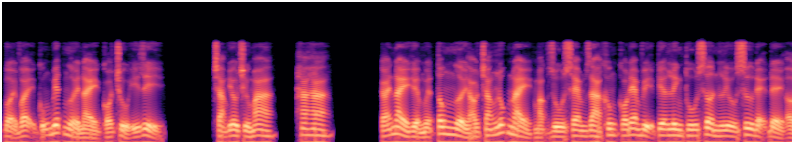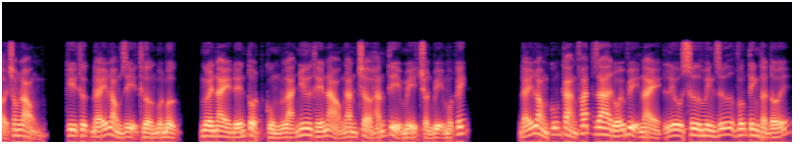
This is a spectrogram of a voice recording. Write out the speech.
bởi vậy cũng biết người này có chủ ý gì. Chạm yêu trừ ma, ha ha. Cái này hiểm nguyệt tông người áo trắng lúc này mặc dù xem ra không có đem vị kia linh thú sơn lưu sư đệ để ở trong lòng, kỳ thực đấy lòng dị thường buồn bực, người này đến tột cùng là như thế nào ngăn trở hắn tỉ mỉ chuẩn bị một kích. Đấy lòng cũng càng phát ra đối vị này lưu sư huynh giữ vững tinh thần tới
